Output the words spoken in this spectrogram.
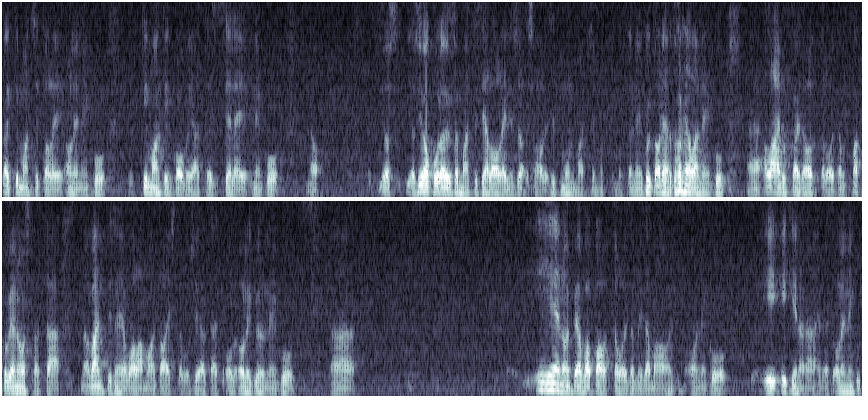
kaikki matsit oli, oli niin kuin timantin kovia, että siellä ei niin kuin, no, jos, jos joku löysä matsi siellä oli, niin se, se oli sitten mun matsi, mutta, mutta niin kuin todella, todella niin kuin, ää, laadukkaita otteluita. Mutta pakko vielä nostaa tämä Vänttisen ja Valamaan taistelu sieltä, että oli, oli kyllä niin kuin, ää, hienoimpia vapautteluita, mitä mä oon, oon niin kuin, ikinä nähnyt. Että oli niin kuin,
